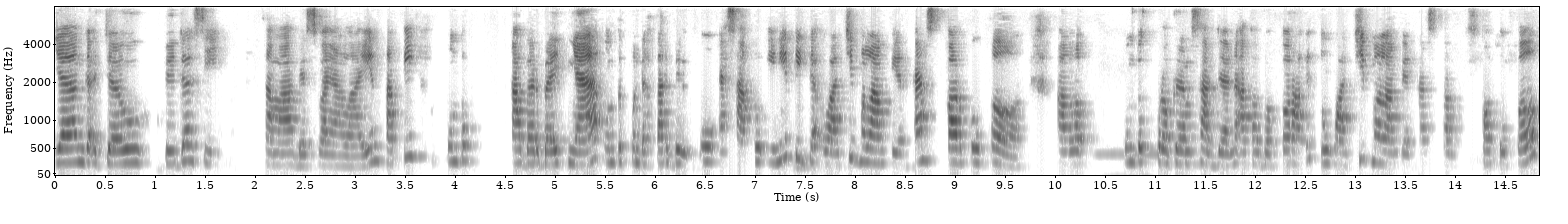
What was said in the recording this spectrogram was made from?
Ya nggak jauh beda sih sama beasiswa yang lain, tapi untuk kabar baiknya untuk pendaftar BU S1 ini tidak wajib melampirkan skor TOEFL. Kalau untuk program sarjana atau doktoral itu wajib melampirkan skor, skor TOEFL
